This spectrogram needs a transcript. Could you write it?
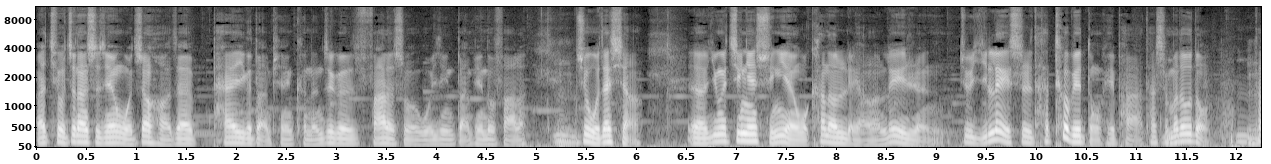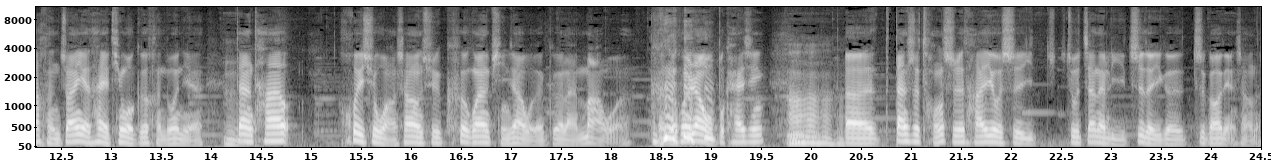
而且我这段时间我正好在拍一个短片，可能这个发的时候我已经短片都发了，嗯，就我在想，呃，因为今年巡演我看到两类人，就一类是他特别懂 hiphop，他什么都懂，他很专业，他也听我歌很多年，但是他。会去网上去客观评价我的歌来骂我，可能会让我不开心 啊。呃，但是同时他又是就站在理智的一个制高点上的。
